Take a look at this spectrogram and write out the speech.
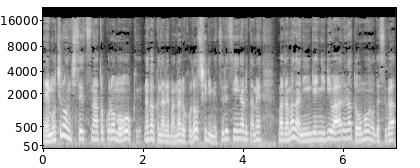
えもちろん稚拙なところも多く、長くなればなるほど尻滅裂になるため、まだまだ人間に利はあるなと思うのですが、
